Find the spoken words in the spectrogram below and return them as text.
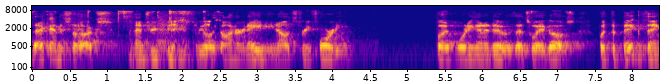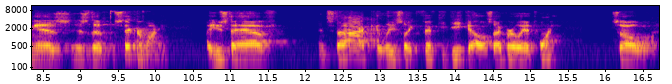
That kind of sucks. Entry fee used to be like 180, now it's 340. But what are you going to do? That's the way it goes. But the big thing is, is the sticker money. I used to have in stock at least like 50 decals. I barely had 20. So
